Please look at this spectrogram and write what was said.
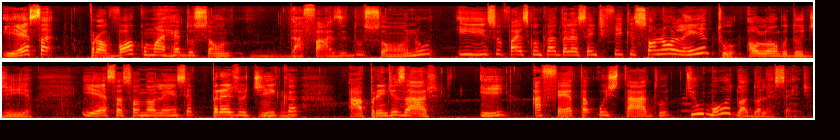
e essa provoca uma redução da fase do sono e isso faz com que o adolescente fique sonolento ao longo do dia. E essa sonolência prejudica uhum. a aprendizagem e afeta o estado de humor do adolescente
